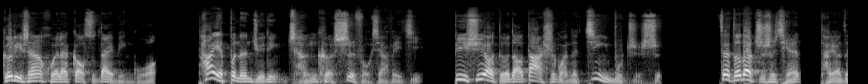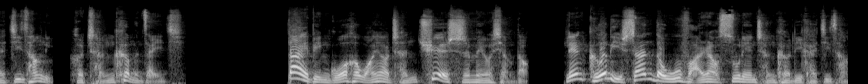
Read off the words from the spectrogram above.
格里山回来告诉戴秉国，他也不能决定乘客是否下飞机，必须要得到大使馆的进一步指示。在得到指示前，他要在机舱里和乘客们在一起。戴秉国和王耀成确实没有想到，连格里山都无法让苏联乘客离开机舱。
